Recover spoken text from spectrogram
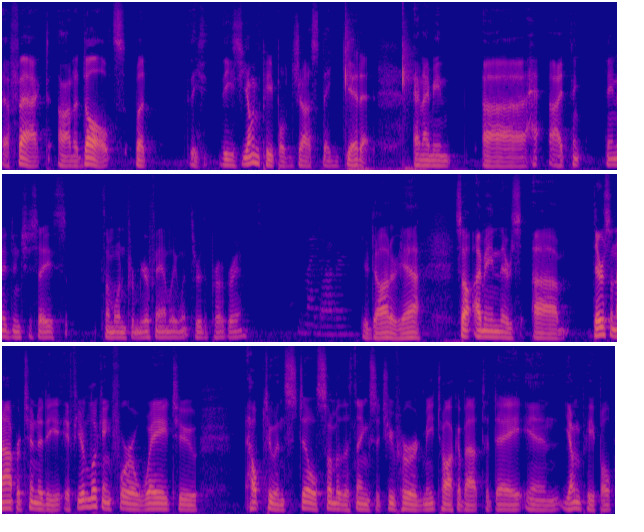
effect on adults, but the, these young people just they get it. And I mean, uh, I think Dana, didn't you say someone from your family went through the program? My daughter. Your daughter, yeah. So I mean, there's um, there's an opportunity if you're looking for a way to help to instill some of the things that you've heard me talk about today in young people.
